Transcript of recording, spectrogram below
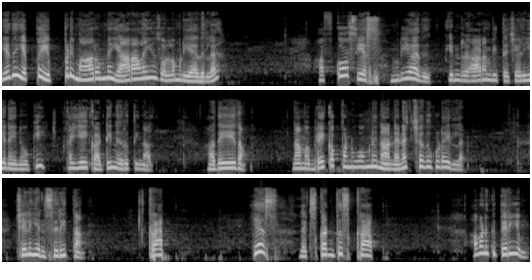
எது எப்ப எப்படி மாறும்னு யாராலையும் சொல்ல முடியாதுல்ல? அஃப்கோர்ஸ் எஸ் முடியாது என்று ஆரம்பித்த செழியனை நோக்கி கையை காட்டி நிறுத்தினாள். அதேதான். நாம பிரேக்கப் பண்ணுவோம்னு நான் நினைச்சது கூட இல்லை. செலியன் சிரித்தான். Crap yes let's cut this crap அவனுக்கு தெரியும்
